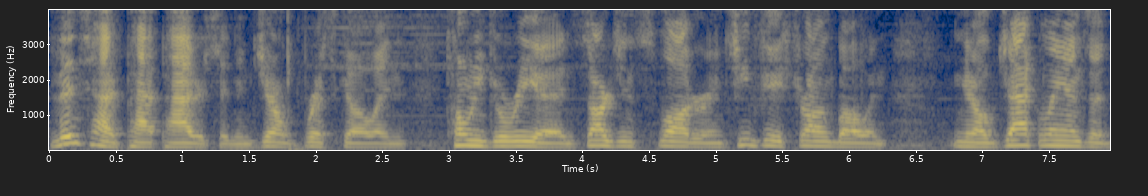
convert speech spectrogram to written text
Vince had Pat Patterson and Gerald Brisco and Tony Garea and Sergeant Slaughter and Chief Jay Strongbow and you know Jack Lanza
